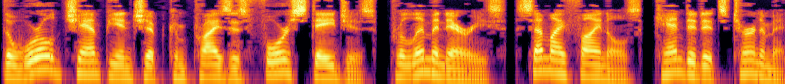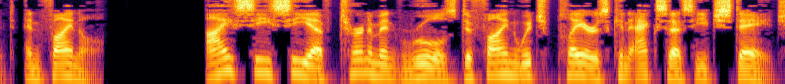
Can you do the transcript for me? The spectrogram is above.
The World Championship comprises four stages, preliminaries, semi-finals, candidates tournament, and final. ICCF tournament rules define which players can access each stage.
